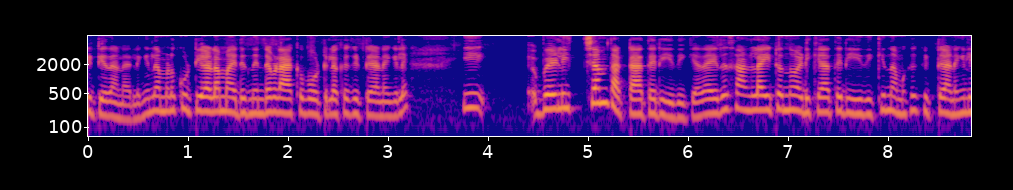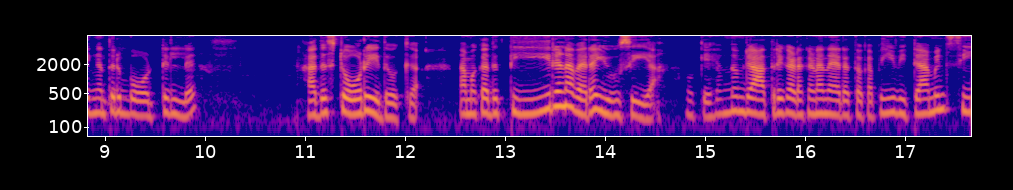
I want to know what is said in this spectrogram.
കിട്ടിയതാണ്. അല്ലെങ്കിൽ നമ്മൾ കുട്ടികളുടെ മരുന്നിന്റെ ബ്ലാക്ക് ബോട്ടിലൊക്കെ കിട്ടുകയാണെങ്കിൽ ഈ വെളിച്ചം തട്ടാത്ത രീതിക്ക് അതായത് സൺലൈറ്റ് ഒന്നും അടിക്കാത്ത രീതിക്ക് നമുക്ക് കിട്ടുകയാണെങ്കിൽ ഇങ്ങനത്തെ ഒരു ബോട്ടിലിൽ അത് സ്റ്റോർ ചെയ്ത് വെക്കുക. നമുക്കത് തീരണ വരെ യൂസ് ചെയ്യുക ഓക്കെ ഒന്നും രാത്രി കിടക്കണ നേരത്തൊക്കെ. അപ്പോൾ ഈ വിറ്റാമിൻ സി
